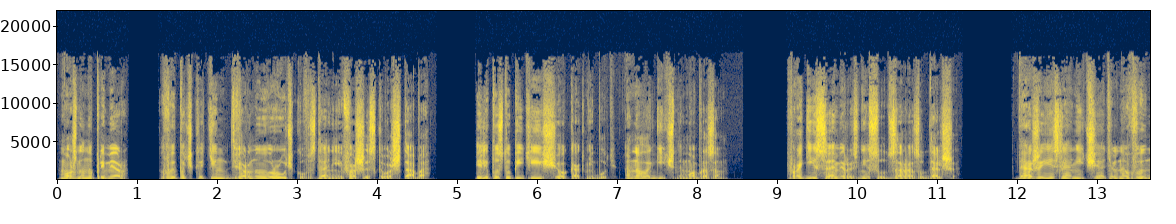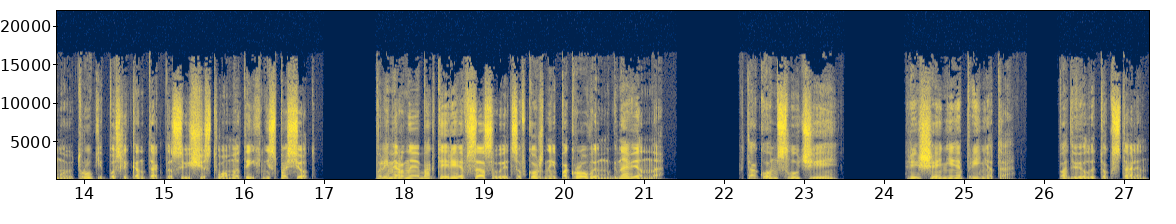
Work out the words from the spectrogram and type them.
Можно, например, выпачкать им дверную ручку в здании фашистского штаба или поступить еще как-нибудь аналогичным образом. Враги сами разнесут заразу дальше. Даже если они тщательно вымоют руки после контакта с веществом, это их не спасет. Полимерная бактерия всасывается в кожные покровы мгновенно. В таком случае «Решение принято», — подвел итог Сталин.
